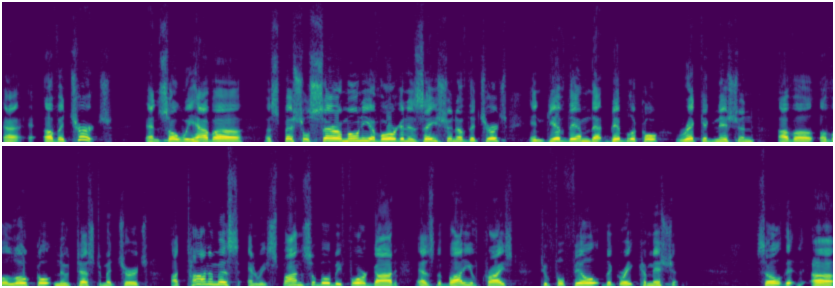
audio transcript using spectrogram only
uh, of a church. And so we have a, a special ceremony of organization of the church and give them that biblical recognition of a, of a local New Testament church, autonomous and responsible before God as the body of Christ to fulfill the Great Commission. So, uh,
